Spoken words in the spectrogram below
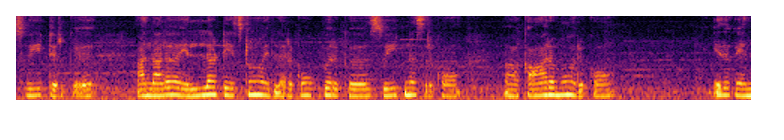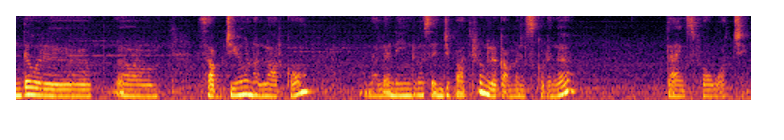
ஸ்வீட் இருக்குது அதனால் எல்லா டேஸ்ட்டும் இதில் இருக்கும். உப்பு இருக்குது ஸ்வீட்னஸ் இருக்கும் காரமும் இருக்கும். இதுக்கு எந்த ஒரு சப்ஜியும் நல்லாயிருக்கும் அதனால் நீங்களும் செஞ்சு பார்த்துட்டு உங்களை கமெண்ட்ஸ் கொடுங்க. தேங்க்ஸ் ஃபார் வாட்சிங்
